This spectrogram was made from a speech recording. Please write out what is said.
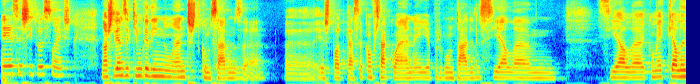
a essas situações. Nós estivemos aqui um bocadinho antes de começarmos a, a este podcast a conversar com a Ana e a perguntar-lhe se ela se ela como é que ela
